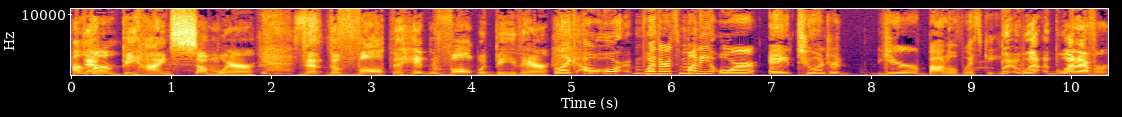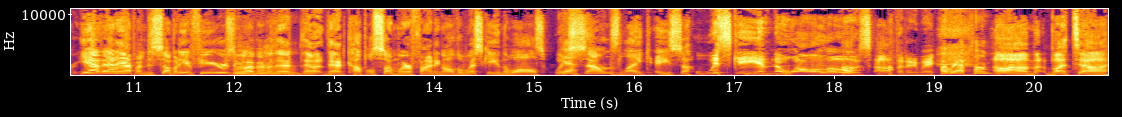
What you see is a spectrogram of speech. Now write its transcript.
that behind somewhere, Yes. the the vault, the hidden vault, would be there. Like, oh, or whether it's money or a 200 year bottle of whiskey. But whatever. Yeah, that happened to somebody a few years ago. I remember that that that couple somewhere finding all the whiskey in the walls, which Yes. sounds like a so- whiskey in the wallows. Uh, but anyway, A rap song? Um, but uh,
